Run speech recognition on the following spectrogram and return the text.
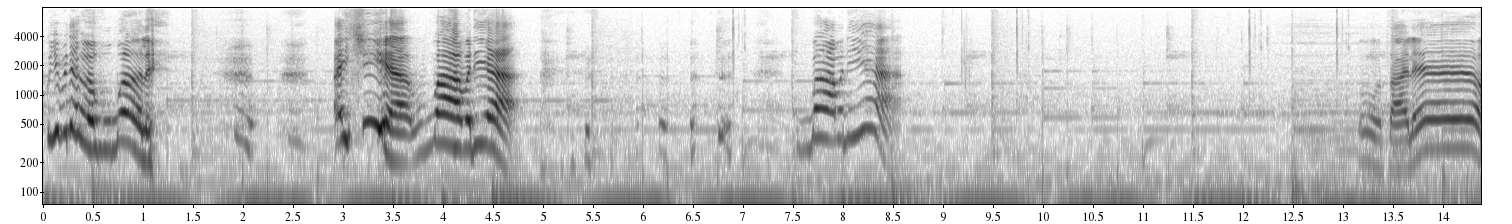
กูยังไม่ได้เฮอร์ฟูเมอร์เลย ไอ้เชี่ยบ้าปะเนี่ยบ้าปะเนี่ยโอ้ ตายแล้ว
